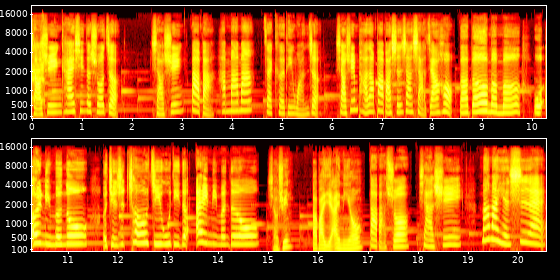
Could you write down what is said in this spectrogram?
小薰开心的说着。小薰、爸爸和妈妈在客厅玩着。小薰爬到爸爸身上撒娇后，爸爸妈妈，我爱你们哦，而且是超级无敌的爱你们的哦。小薰，爸爸也爱你哦。爸爸说：“小薰，妈妈也是哎，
